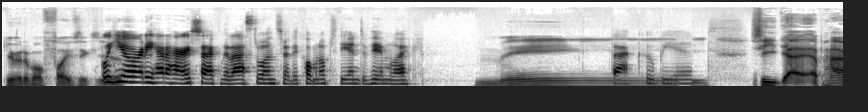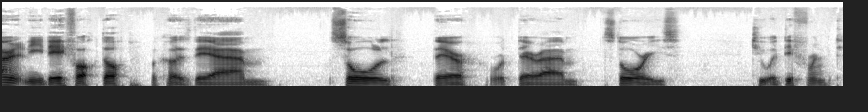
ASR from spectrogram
Give it about five, six years. Well, he already had a heart attack in the last one, so they're coming up to the end of him. Like Maybe That could be it. See, uh, apparently they fucked up because they um sold their their um, stories to a different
